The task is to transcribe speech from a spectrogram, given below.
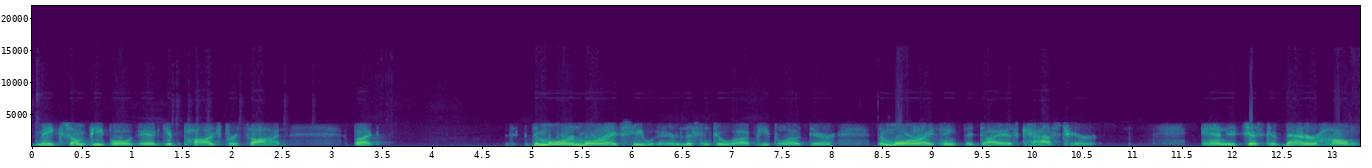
make some people uh, give pause for thought. But the more and more I see or listen to uh, people out there, the more I think the die is cast here. And it's just a matter how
